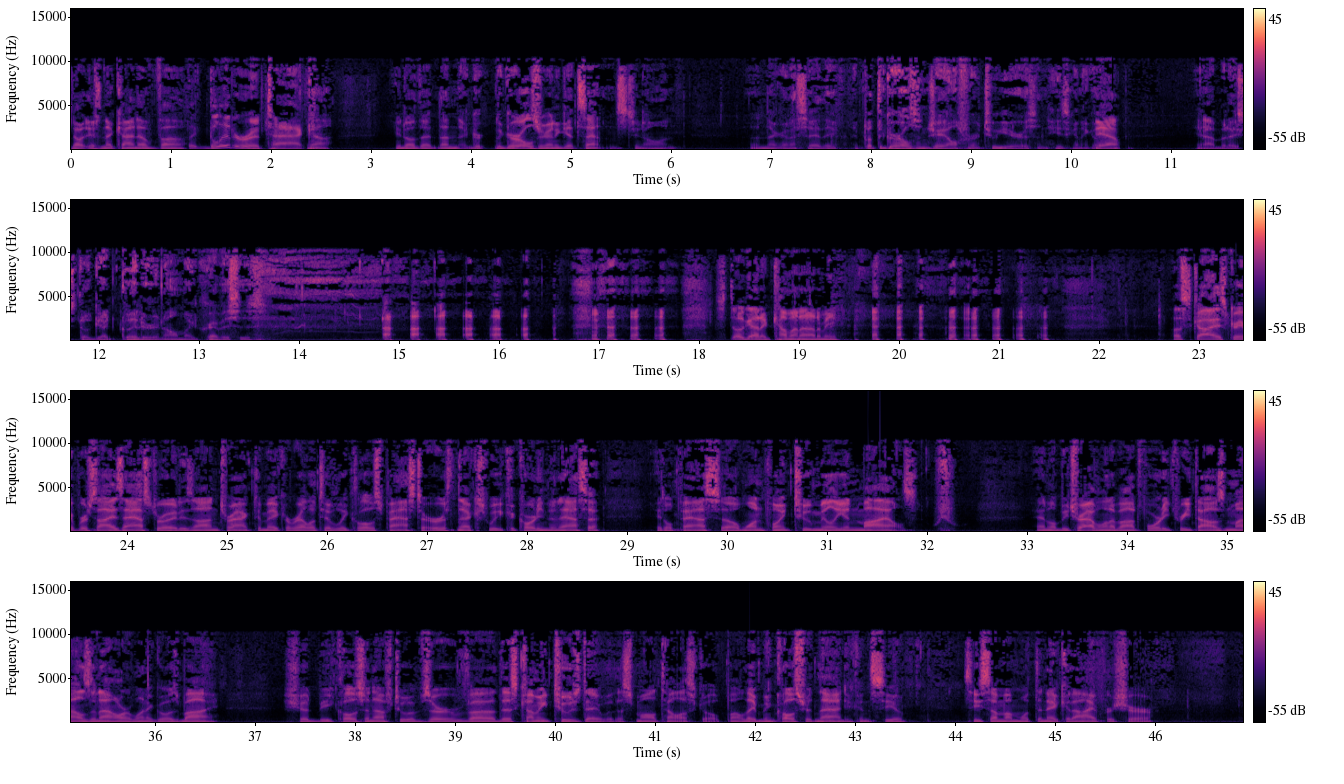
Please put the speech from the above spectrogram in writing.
No, isn't it kind of, uh, The glitter attack. yeah. You know, that then the, the girls are going to get sentenced, you know, and And they're going to say they, they put the girls in jail for two years, and he's going to go, Yeah. Yeah, but I still got glitter in all my crevices. Still got it coming out of me. A skyscraper sized asteroid is on track to make a relatively close pass to Earth next week, according to NASA. It'll pass uh, 1.2 million miles. Whew. And it'll be traveling about 43,000 miles an hour when it goes by. Should be close enough to observe uh, this coming Tuesday with a small telescope. Well, they've been closer than that. You can see a, see some of them with the naked eye for sure.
